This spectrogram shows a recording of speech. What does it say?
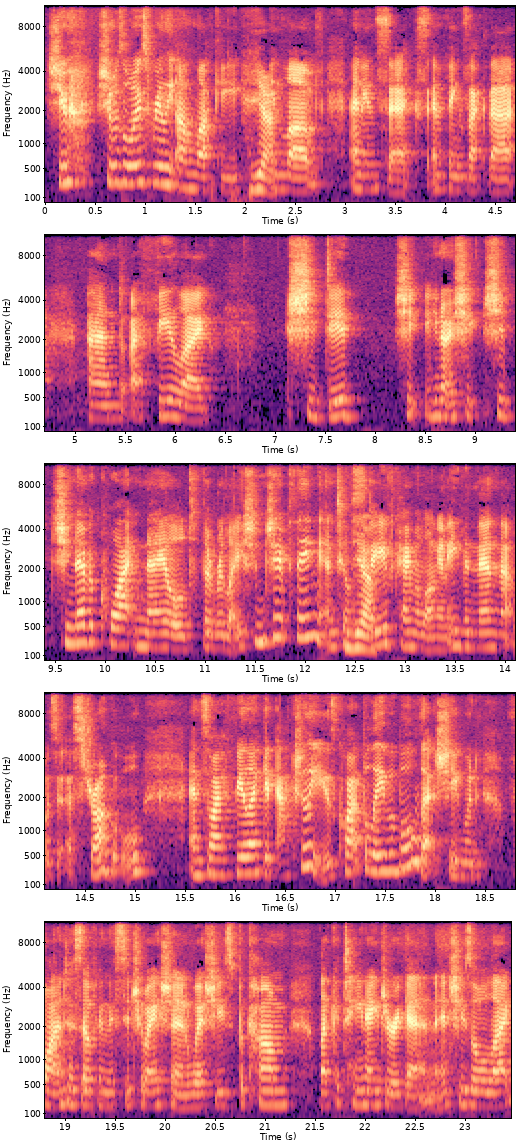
She, she was always really unlucky Yeah. in love and in sex and things like that and i feel like she did she you know she she she never quite nailed the relationship thing until Yeah. steve came along and even then that was a struggle And so I feel like it actually is quite believable that she would find herself in this situation where she's become like a teenager again and she's all like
